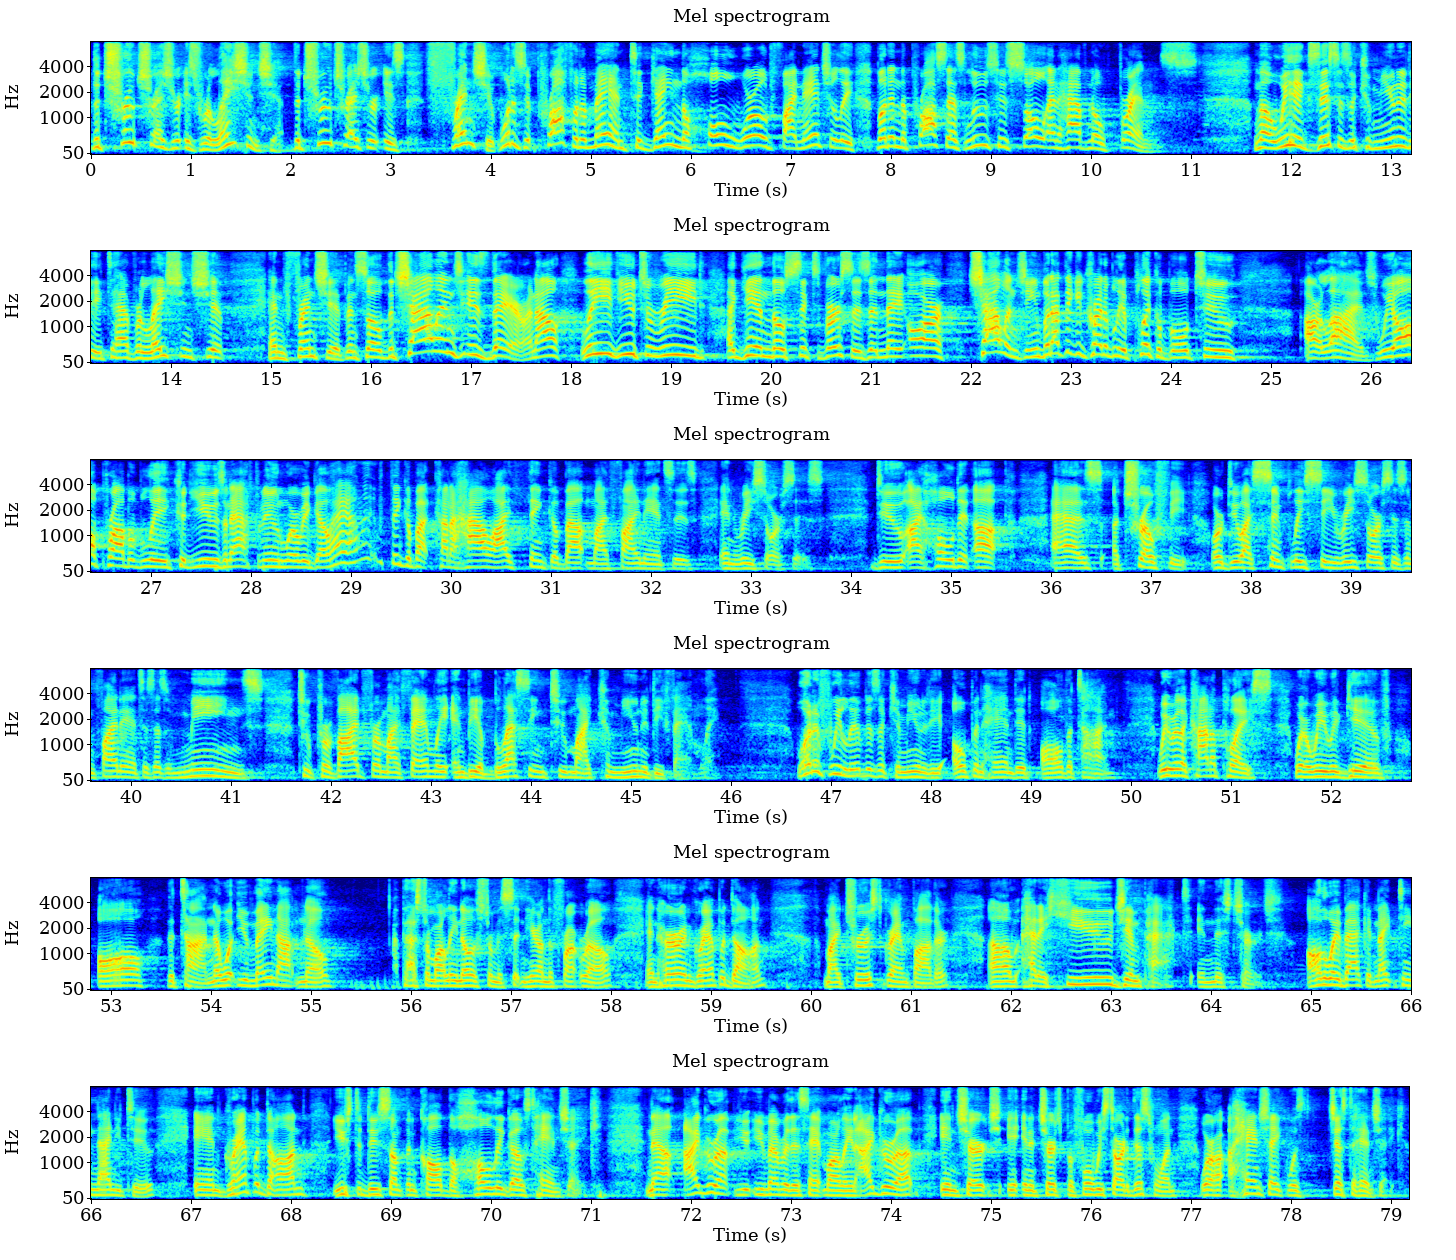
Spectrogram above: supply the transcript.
The true treasure is relationship. The true treasure is friendship. What does it profit a man to gain the whole world financially, but in the process lose his soul and have no friends? No, we exist as a community to have relationship and friendship. And so the challenge is there. And I'll leave you to read again those six verses, and they are challenging, but I think incredibly applicable to our lives. We all probably could use an afternoon where we go, hey, I'm gonna think about kind of how I think about my finances and resources. Do I hold it up as a trophy? Or do I simply see resources and finances as a means to provide for my family and be a blessing to my community family? What if we lived as a community open handed all the time? We were the kind of place where we would give all the time. Now, what you may not know, Pastor Marlene Ostrom is sitting here on the front row, and her and Grandpa Don, my truest grandfather, um, had a huge impact in this church all the way back in 1992. And Grandpa Don used to do something called the Holy Ghost handshake. Now, I grew up, you, you, remember this, Aunt Marlene, I grew up in church, in a church before we started this one, where a handshake was just a handshake.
